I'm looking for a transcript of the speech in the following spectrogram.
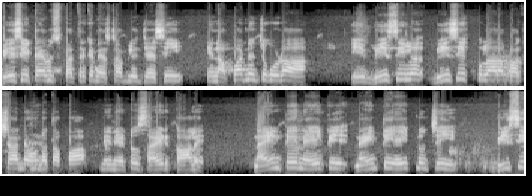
బీసీ టైమ్స్ పత్రికను ఎస్టాబ్లిష్ చేసి నేను అప్పటి నుంచి కూడా ఈ బీసీలో బీసీ కులాల పక్షాన్ని ఉన్న తప్ప నేను ఎటు సైడ్ కాలే. నైన్టీన్ ఎయిటీ నైంటీ ఎయిట్ నుంచి బీసీ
